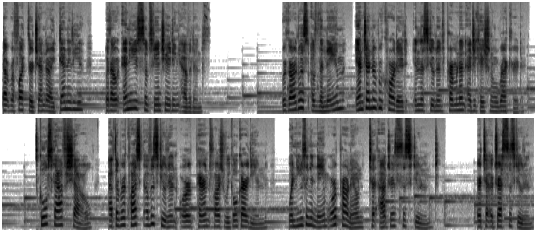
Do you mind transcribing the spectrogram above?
that reflect their gender identity without any substantiating evidence, regardless of the name and gender recorded in the student's permanent educational record. School staff shall, at the request of a student or parent slash legal guardian, when using a name or pronoun to address the student, or to address the student,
